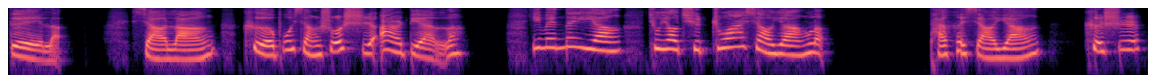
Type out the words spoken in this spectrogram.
对了。小狼可不想说十二点了，因为那样就要去抓小羊了。他和小羊可是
